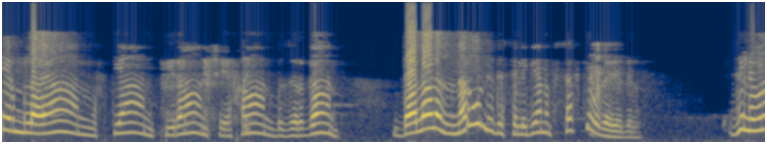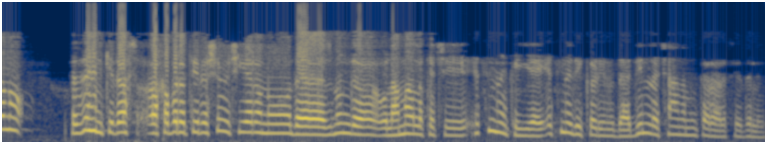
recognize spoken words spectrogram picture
ډېر ملایان مفتیان پیران شیخان بزرګان دا لاړل نرونه د صلیبیانو په صف کې ودرېدل ځینې ورونو په ذهن کې دا خبره تېره شوې چې یاره نو د زمونږ علما لکه چې هېڅ نه کوي یا هېڅ نه دي کړي نو دا دین له چا نه مونږ ته را رسېدلی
